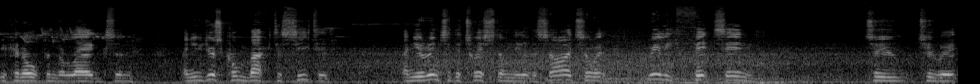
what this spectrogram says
you can open the legs and, and you just come back to seated and you're into the twist on the other side so it really fits in to to it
